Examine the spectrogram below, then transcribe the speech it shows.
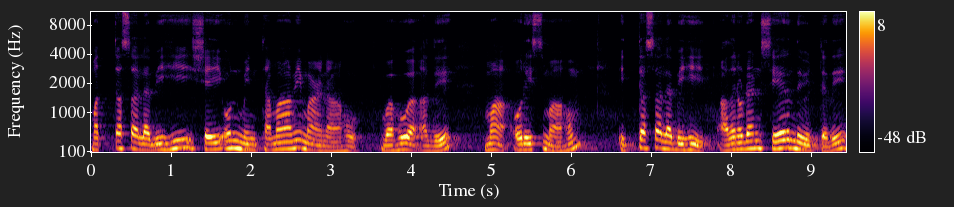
மத்தசலபிஹி ஷெய் உன் மின் தமாமி மானாஹு. வஹுவ அது மா ஒரு இஸ்மாகும். இத்தசலபிஹி அதனுடன் சேர்ந்து விட்டது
